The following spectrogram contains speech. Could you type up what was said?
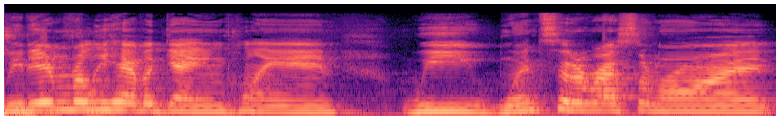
we didn't really fun. have a game plan. We went to the restaurant.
